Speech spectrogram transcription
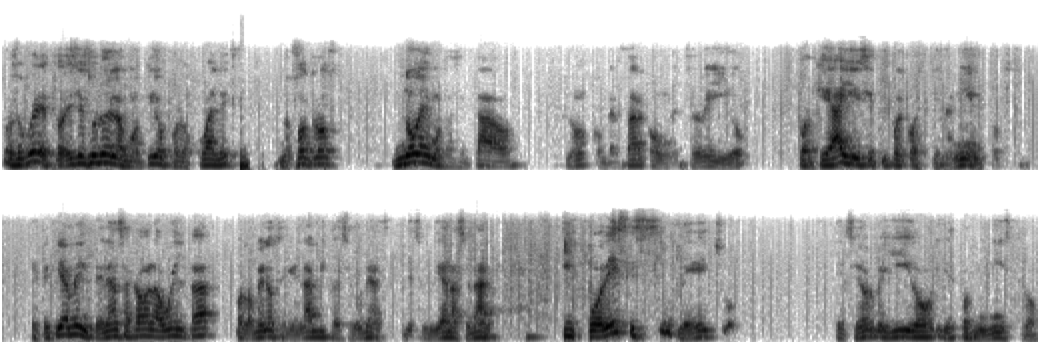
Por supuesto, ese es uno de los motivos por los cuales nosotros no hemos aceptado ¿no? conversar con el señor porque hay ese tipo de cuestionamientos. Efectivamente, le han sacado la vuelta, por lo menos en el ámbito de seguridad, de seguridad nacional. Y por ese simple hecho, el señor Bellido y estos ministros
